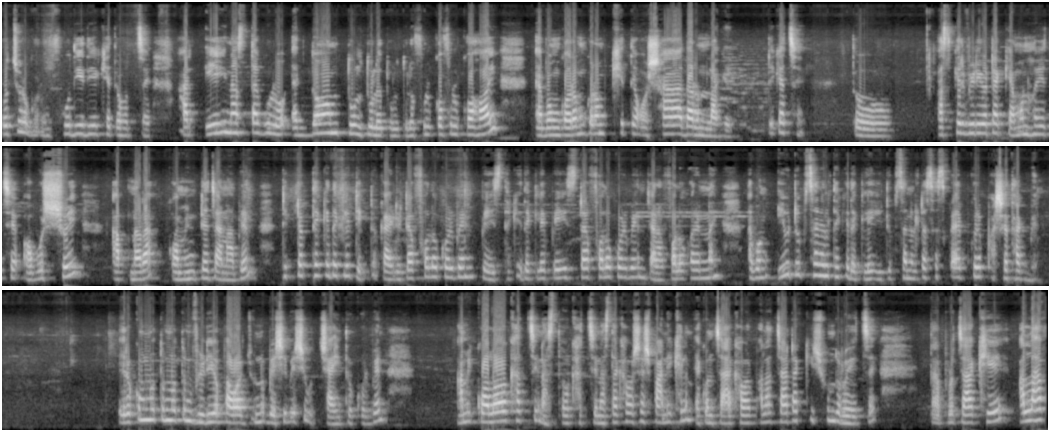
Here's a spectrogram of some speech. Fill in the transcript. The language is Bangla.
প্রচুর গরম, ফু দিয়ে দিয়ে খেতে হচ্ছে। আর এই নাস্তাগুলো একদম তুলতুলে তুলতুলে, ফুলকো ফুলকো হয় এবং গরম গরম খেতে অসাধারণ লাগে, ঠিক আছে? তো আজকের ভিডিওটা কেমন হয়েছে অবশ্যই আপনারা কমেন্টে জানাবেন। টিকটক থেকে দেখলে টিকটক আইডিটা ফলো করবেন, পেজ থেকে দেখলে পেজটা ফলো করবেন, যারা ফলো করেন নাই, এবং ইউটিউব চ্যানেল থেকে দেখলে ইউটিউব চ্যানেলটা সাবস্ক্রাইব করে পাশে থাকবেন। এরকম নতুন নতুন ভিডিও পাওয়ার জন্য বেশি বেশি উৎসাহিত করবেন। আমি কলাও খাচ্ছি, নাস্তাও খাচ্ছি। নাস্তা খাওয়া শেষ, পানি খেলাম। এখন চা খাওয়ার পালা। চাটা কি সুন্দর হয়েছে। তারপর চা খেয়ে আল্লাহ।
